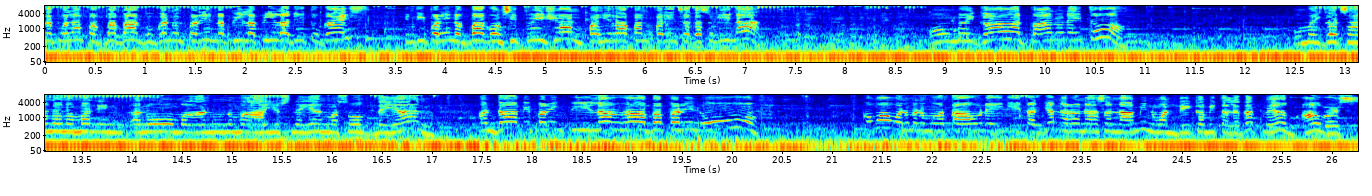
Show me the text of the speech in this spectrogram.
at walang pagbabago. Ganon pa rin na pila-pila dito guys hindi pa rin nagbago ang situation. Pahirapan pa rin sa gasolina. Oh my God, paano na ito? Oh my God, sana naman in, ano, maano na maayos na yan, masolve na yan. Ang dami pa rin pila, ang haba pa rin, oh. Kawawa naman ang mga tao na initan dyan. Naranasan namin, one day kami talaga, 12 hours.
